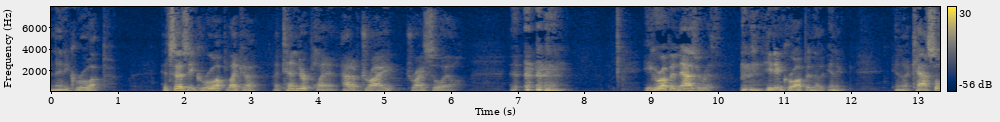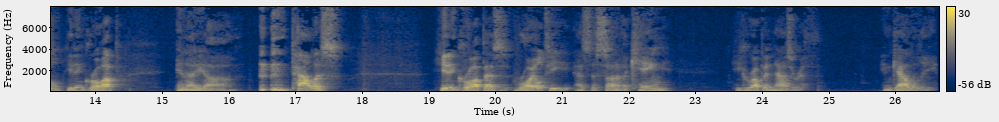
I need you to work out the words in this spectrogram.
And then he grew up. It says he grew up like a, a tender plant out of dry, dry soil. he grew up in Nazareth. he didn't grow up in a, in a, in a castle. He didn't grow up in a uh, palace. He didn't grow up as royalty, as the son of a king. He grew up in Nazareth, in Galilee,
